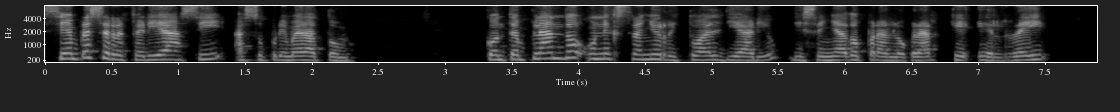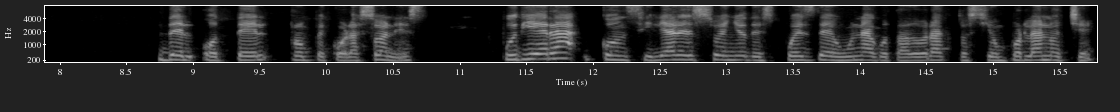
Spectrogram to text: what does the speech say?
Siempre se refería así a su primera toma. Contemplando un extraño ritual diario diseñado para lograr que el rey del hotel Rompecorazones pudiera conciliar el sueño después de una agotadora actuación por la noche,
